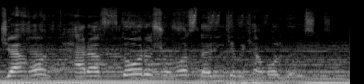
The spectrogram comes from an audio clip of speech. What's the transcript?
جهان طرفدار شماست در اینکه به کمال برسید.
